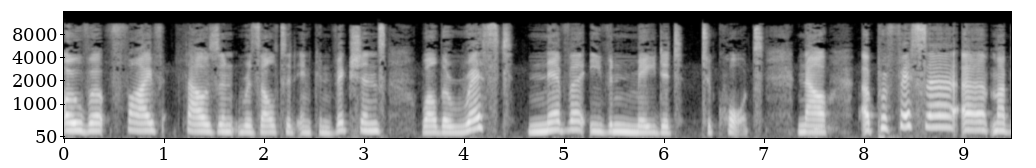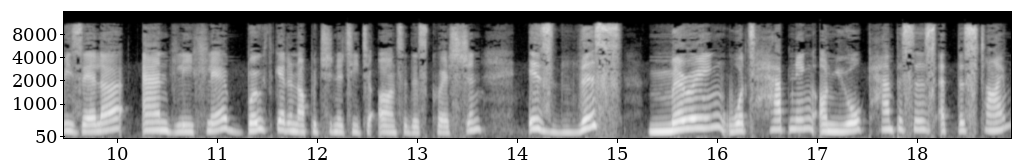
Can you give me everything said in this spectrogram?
over 5,000 resulted in convictions, while the rest never even made it to court. Now, uh, Professor uh, Mabizela and Lihle both get an opportunity to answer this question. Is this mirroring what's happening on your campuses at this time?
